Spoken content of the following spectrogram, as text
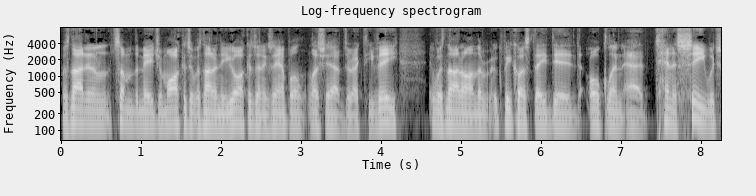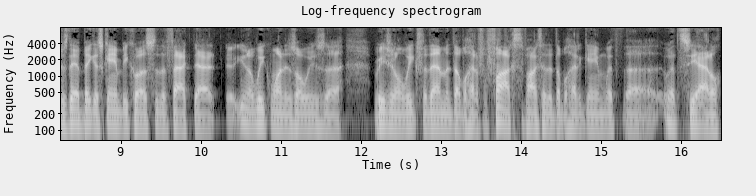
was not in some of the major markets. It was not in New York, as an example, unless you have DirecTV. It was not on the because they did Oakland at Tennessee, which was their biggest game because of the fact that you know Week One is always a regional week for them and doubleheader for Fox. The Fox had a doubleheader game with uh, with Seattle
